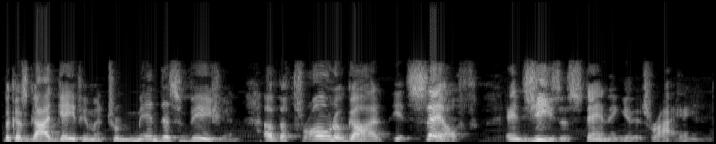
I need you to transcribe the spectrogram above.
because God gave him a tremendous vision of the throne of God itself and Jesus standing at its right hand.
